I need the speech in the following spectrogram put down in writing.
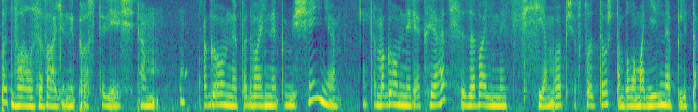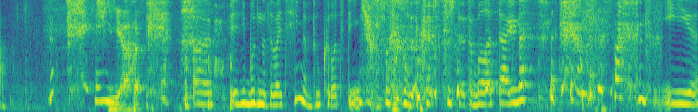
Подвал заваленный просто вещи. Там огромное подвальное помещение. Там огромные рекреации, заваленные всем вообще, вплоть до того, что там была могильная плита. Чья? А, я не буду называть имя, вдруг родственники услышат. Кажется, что это была тайна. И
